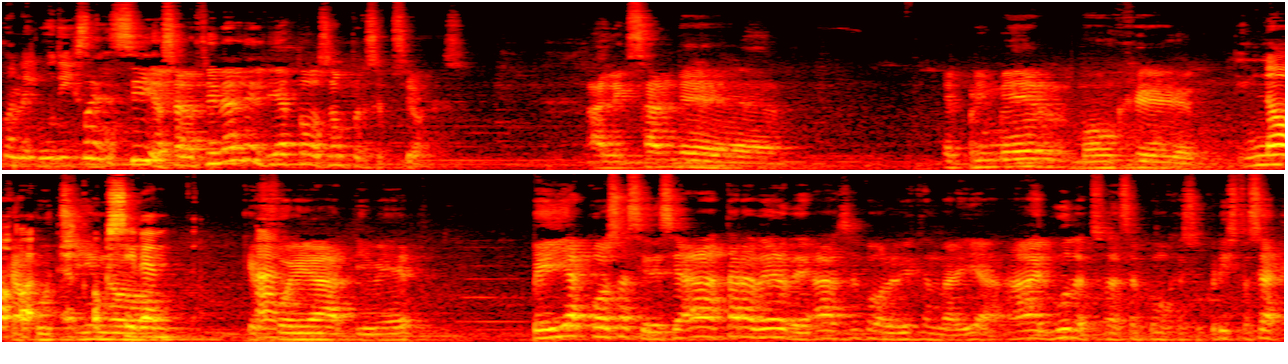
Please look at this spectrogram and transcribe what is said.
con el budismo. Pues sí, o sea, al final del día todos son percepciones. Alexander, el primer monje No, capuchino occidente. que Ah. fue a Tibet, veía cosas y decía, ah, Tara Verde, ah, ser como la Virgen María, ah, el Buda, entonces ser como Jesucristo. O sea,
